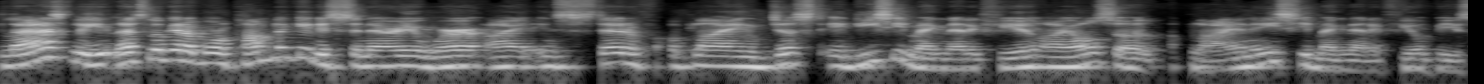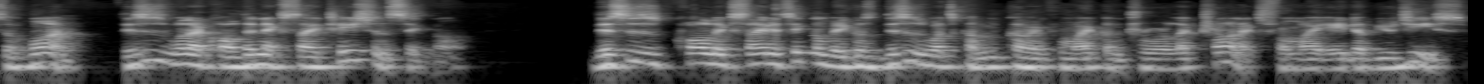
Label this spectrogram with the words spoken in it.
lastly, let's look at a more complicated scenario where I, instead of applying just a DC magnetic field, I also apply an AC magnetic field piece of one. This is what I call an excitation signal. This is called excited signal because this is what's com coming from my control electronics, from my AWGs.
